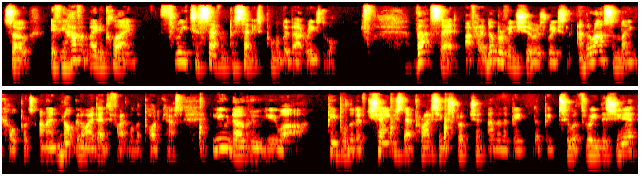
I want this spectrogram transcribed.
So if you haven't made a claim, 3 to 7% is probably about reasonable. That said, I've had a number of insurers recently, and there are some main culprits, and I'm not going to identify them on the podcast. You know who you are. People that have changed their pricing structure, and then there have been there have been two or three this year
